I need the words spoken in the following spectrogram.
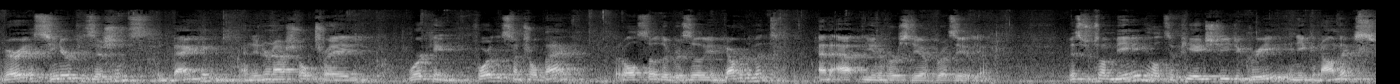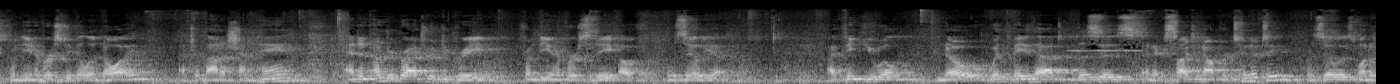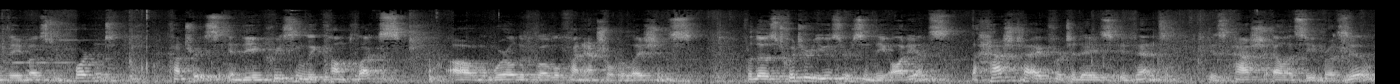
various senior positions in banking and international trade, working for the central bank, but also the Brazilian government and at the University of Brasilia. Mr. Tombini holds a PhD degree in economics from the University of Illinois at Urbana-Champaign and an undergraduate degree from the University of Brasilia. I think you will know with me that this is an exciting opportunity. Brazil is one of the most important countries in the increasingly complex uh, world of global financial relations. For those Twitter users in the audience, the hashtag for today's event is hash LSE Brazil.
